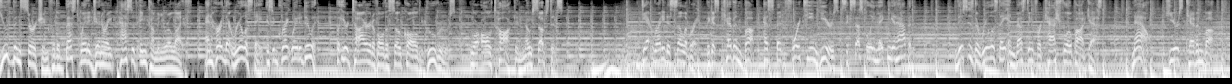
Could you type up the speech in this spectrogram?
You've been searching for the best way to generate passive income in your life and heard that real estate is a great way to do it. But you're tired of all the so called gurus who are all talk and no substance. Get ready to celebrate because Kevin Bupp has spent 14 years successfully making it happen. This is the Real Estate Investing for Cash Flow podcast. Now, here's Kevin Bupp.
